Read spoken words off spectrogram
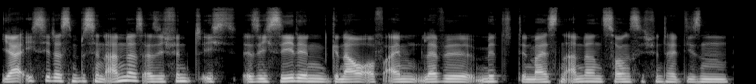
Ja, ich sehe das ein bisschen anders. Also ich finde, ich, also ich sehe den genau auf einem Level mit den meisten anderen Songs. Ich finde halt diesen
